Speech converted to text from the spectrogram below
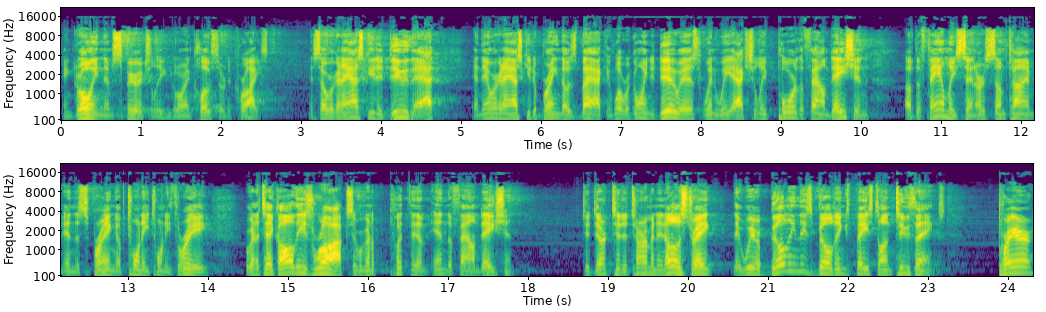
and growing them spiritually and growing closer to christ. And so we're going to ask you to do that and then we're going to ask you to bring those back. And what we're going to do is when we actually pour the foundation of the family center sometime in the spring of 2023 we're going to take all these rocks and we're going to put them in the foundation to, de- to determine and illustrate that we are building these buildings based on two things prayer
